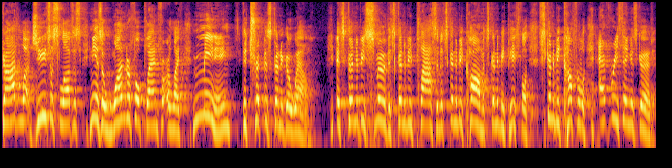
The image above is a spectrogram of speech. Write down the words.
God loves, Jesus loves us, and He has a wonderful plan for our life, meaning the trip is going to go well. It's going to be smooth. It's going to be placid. It's going to be calm. It's going to be peaceful. It's going to be comfortable. Everything is good.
